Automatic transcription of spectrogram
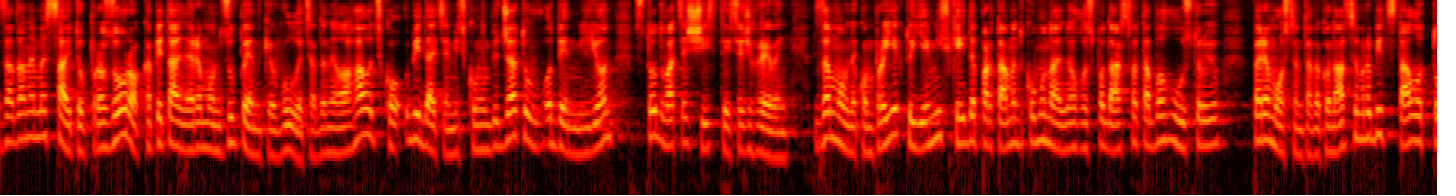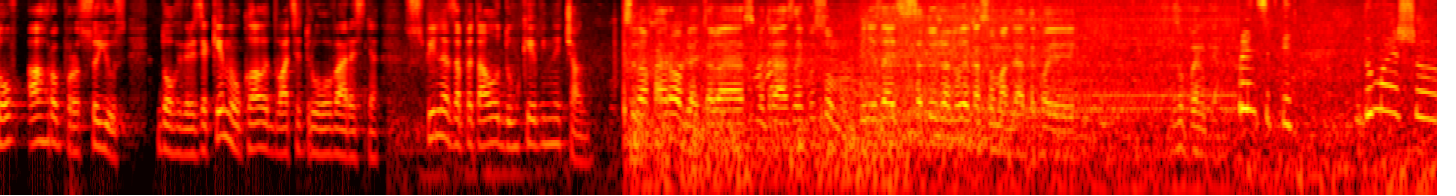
За даними сайту Прозоро, капітальний ремонт зупинки вулиця Данила Галицького обійдеться міському бюджету в 1 мільйон 126 тисяч гривень. Замовником проєкту є міський департамент комунального господарства та благоустрою. Переможцем та виконавцем робіт стало ТОВ «Агропродсоюз», договір з якими уклали 22 вересня. Суспільне запитало думки вінничан. Звісно, хай роблять, але смотря за яку суму. Мені здається, це дуже велика сума для такої зупинки. В принципі, думаю, що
